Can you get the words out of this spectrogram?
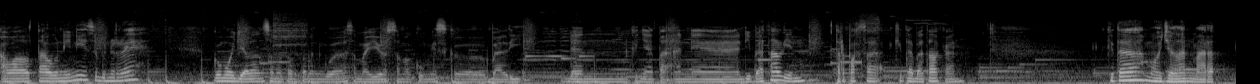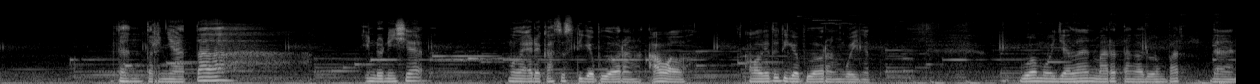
awal tahun ini sebenarnya gue mau jalan sama teman-teman gue sama Yos sama Kumis ke Bali. Dan kenyataannya dibatalin. Terpaksa kita batalkan. Kita mau jalan Maret. Dan ternyata Indonesia mulai ada kasus 30 orang. Awal. Awal itu 30 orang gue inget gue mau jalan Maret tanggal 24 dan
